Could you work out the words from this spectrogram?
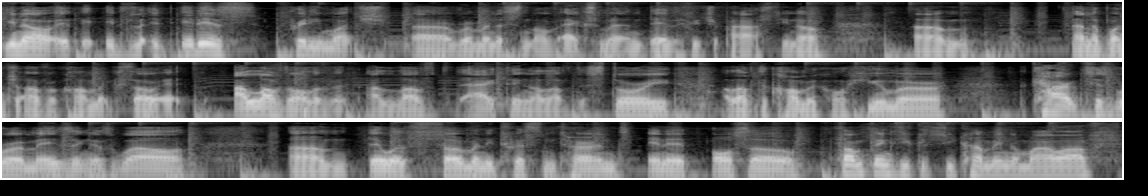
you know it it, it, it is pretty much uh, reminiscent of X Men: Days of Future Past, you know, um, and a bunch of other comics. So it, I loved all of it. I loved the acting. I loved the story. I loved the comical humor. Characters were amazing as well. Um, there was so many twists and turns in it. Also, some things you could see coming a mile off.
